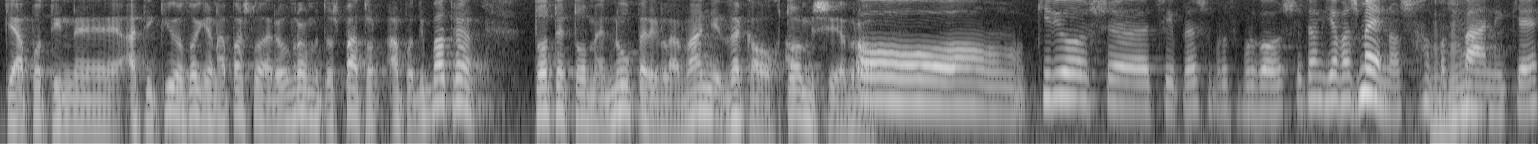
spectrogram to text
και από την ε, Αττική Οδό για να πας στο αεροδρόμιο των Σπάτων από την Πάτρα τότε το μενού περιλαμβάνει 18,5 ευρώ. Ο κύριος ε, Τσίπρας, ο Πρωθυπουργός, ήταν διαβασμένος, όπως φάνηκε.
